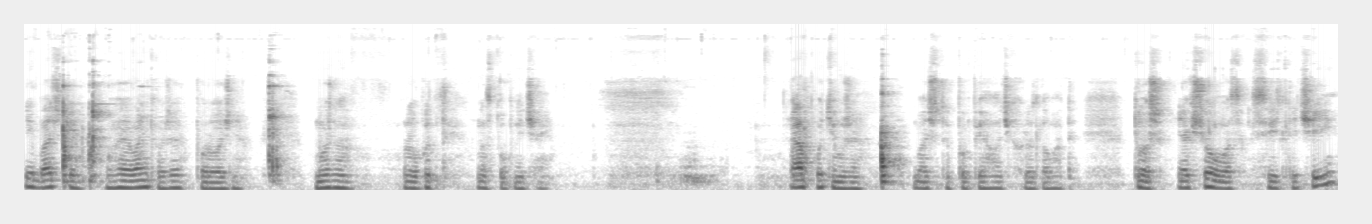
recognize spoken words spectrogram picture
І бачите, гайванька вже порожня. Можна робити наступний чай. А потім вже, бачите, по пігалочках розливати. Тож, якщо у вас світлі чаї,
